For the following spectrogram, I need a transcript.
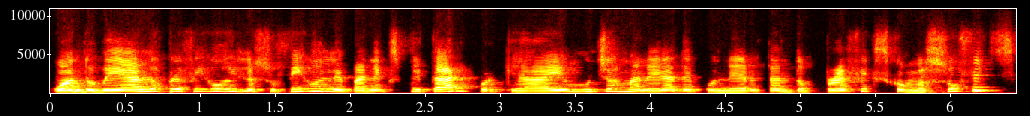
cuando vean los prefijos y los sufijos les van a explicar porque hay muchas maneras de poner tanto prefix como sufix.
